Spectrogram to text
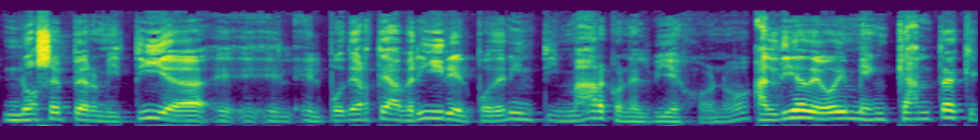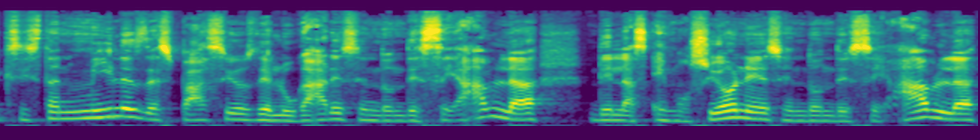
no se permitía eh, eh, el, el poderte abrir, el poder intimar con el viejo, ¿no? Al día de hoy me encanta que existan miles de espacios, de lugares en donde se habla de las emociones, en donde se habla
